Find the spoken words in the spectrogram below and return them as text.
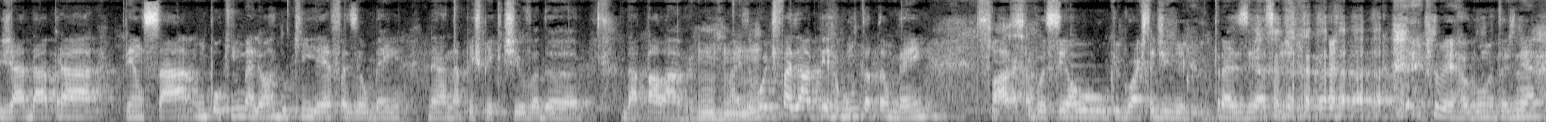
já dá para pensar um pouquinho melhor do que é fazer o bem né, na perspectiva da, da palavra. Uhum. Mas eu vou te fazer uma pergunta também, que já que você é o que gosta de trazer essas perguntas, né?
